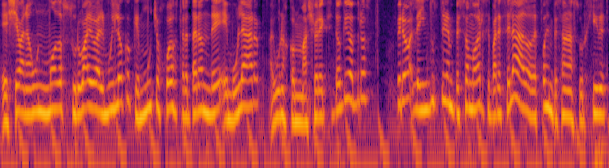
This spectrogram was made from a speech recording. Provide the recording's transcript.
eh, llevan a un modo survival muy loco que muchos juegos trataron de emular, algunos con mayor éxito que otros, pero la industria empezó a moverse para ese lado, después empezaron a surgir,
